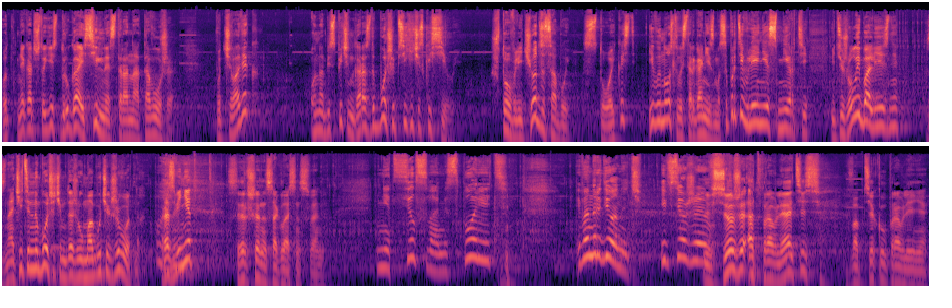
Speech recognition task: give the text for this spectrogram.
вот мне кажется, что есть другая сильная сторона того же. Вот человек, он обеспечен гораздо большей психической силой, что влечет за собой стойкость и выносливость организма, сопротивление смерти и тяжелой болезни значительно больше, чем даже у могучих животных. Разве нет? Совершенно согласен с вами. Нет сил с вами спорить. Иван Родионович, и все же... И все же отправляйтесь в аптеку управления.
